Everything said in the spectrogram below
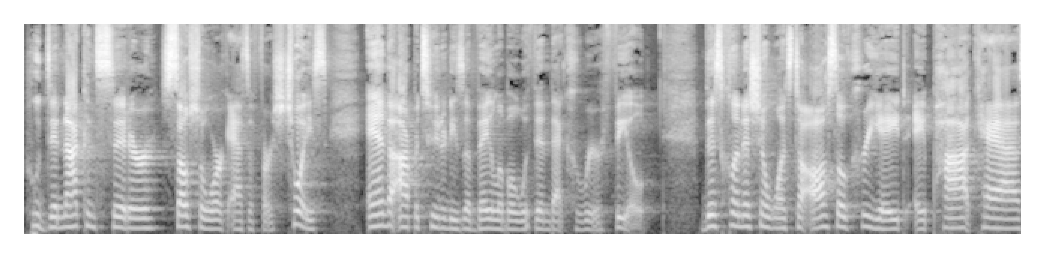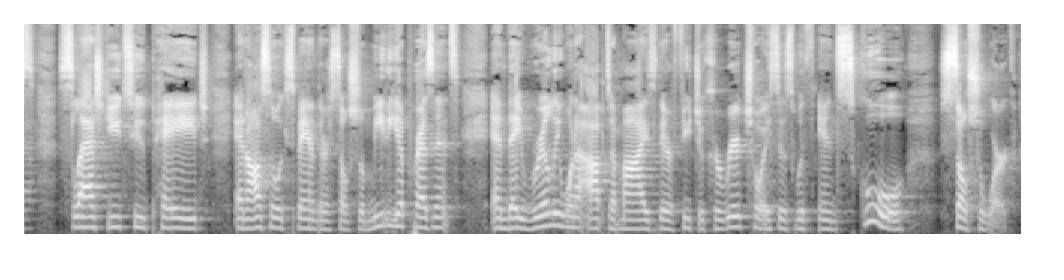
who did not consider social work as a first choice and the opportunities available within that career field. This clinician wants to also create a podcast slash YouTube page and also expand their social media presence. And they really want to optimize their future career choices within school social work.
